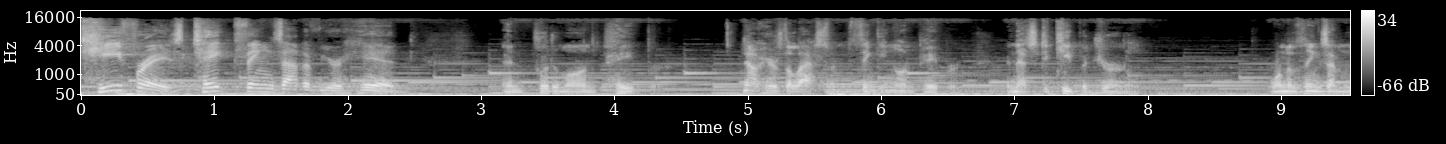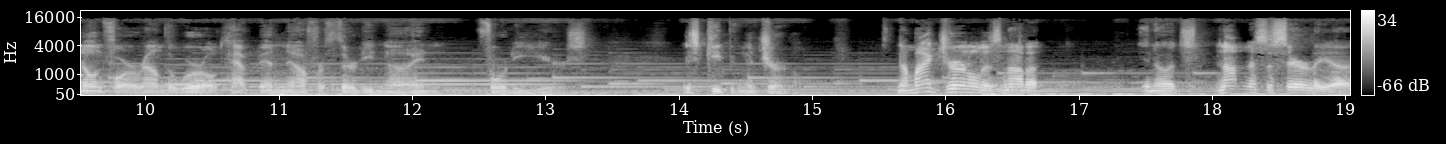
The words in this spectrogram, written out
Key phrase, take things out of your head and put them on paper. Now here's the last one, thinking on paper, and that's to keep a journal. One of the things I'm known for around the world, have been now for 39, 40 years, is keeping a journal. Now my journal is not a, you know, it's not necessarily a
